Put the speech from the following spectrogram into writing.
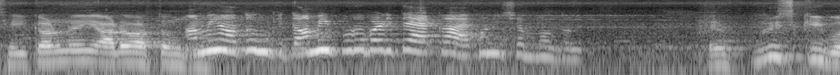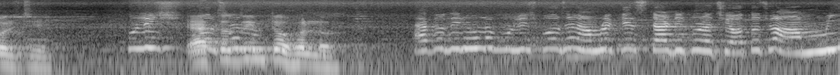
সেই কারণেই আরও আতঙ্ক আমি আতঙ্কিত আমি পুরো বাড়িতে একা এখন হিসাব মতন। পুলিশ কি বলছে? পুলিশ এতদিন তো হলো। এতদিন হলো পুলিশ বলছেন আমরা কেস স্টাডি করেছি অথচ আমি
